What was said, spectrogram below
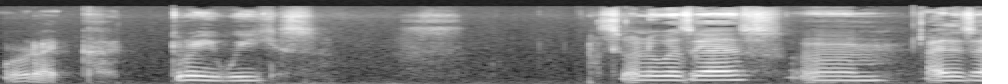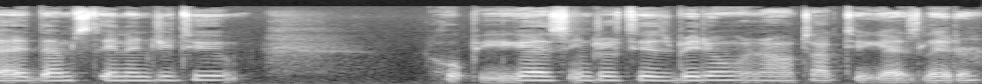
or like three weeks. So, anyways, guys, um, I decided I'm staying on YouTube. Hope you guys enjoyed this video, and I'll talk to you guys later.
